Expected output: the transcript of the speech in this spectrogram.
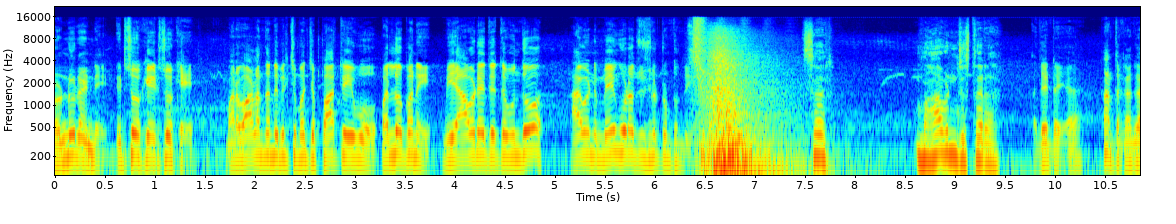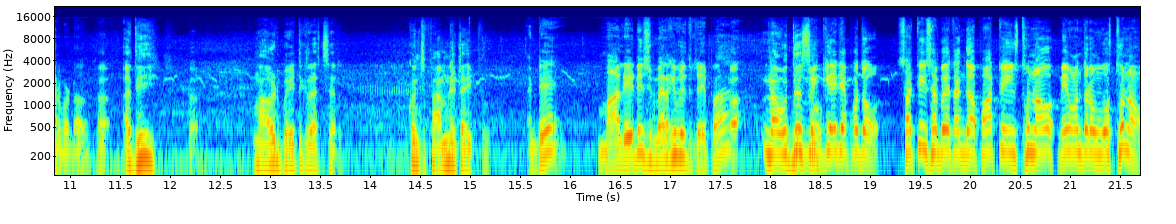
రెండునండి ఇట్స్ ఓకే ఇట్స్ ఓకే మన వాళ్ళందరినీ పిలిచి మంచి పార్టీ ఇవ్వు. పనిలో పని. మీ ఆవిడైతే ఉందో ఆవిడని మేము కూడా చూసినట్టుంటుంది సార్ మా ఆవిడని చూస్తారా? అదేంటయ్యా? అంత కంగారు పడ్డావు? అది మా ఆవిడ బయటికి రాదు సార్. కొంచెం ఫ్యామిలీ టైప్. అంటే మా లేడీస్ మెరక విధు టైపా? నా ఉద్దేశం ఇంకే చెప్పదు. సతీ సమేతంగా పార్టీ ఇస్తున్నావు. మేమందరం వస్తున్నాం.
